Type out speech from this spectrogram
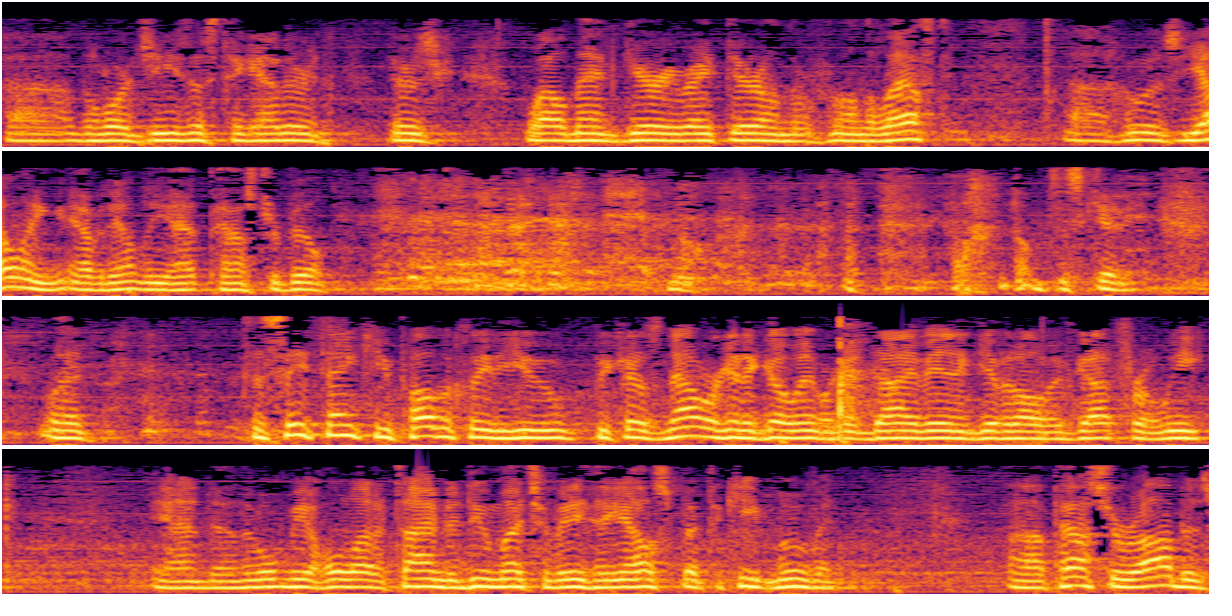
uh, the Lord Jesus together. And there's Wild Man Gary right there on the on the left, uh, who was yelling evidently at Pastor Bill. no, I'm just kidding. But to say thank you publicly to you because now we're going to go in, we're going to dive in and give it all we've got for a week. And uh, there won't be a whole lot of time to do much of anything else but to keep moving. Uh, Pastor Rob has,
